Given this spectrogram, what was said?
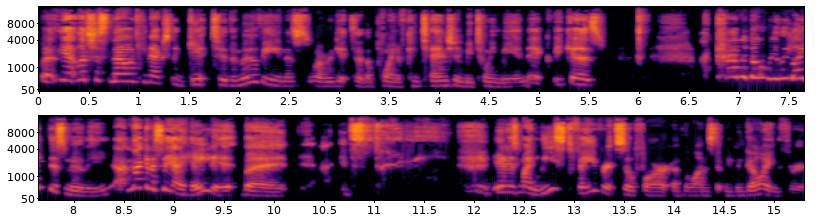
but yeah, let's just now we can actually get to the movie, and this is where we get to the point of contention between me and Nick because I kind of don't really like this movie. I'm not going to say I hate it, but it's it is my least favorite so far of the ones that we've been going through.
